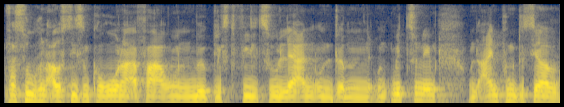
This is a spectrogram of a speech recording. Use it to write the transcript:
versuchen, aus diesen Corona-Erfahrungen möglichst viel zu lernen und, ähm, und mitzunehmen. Und ein Punkt ist ja,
